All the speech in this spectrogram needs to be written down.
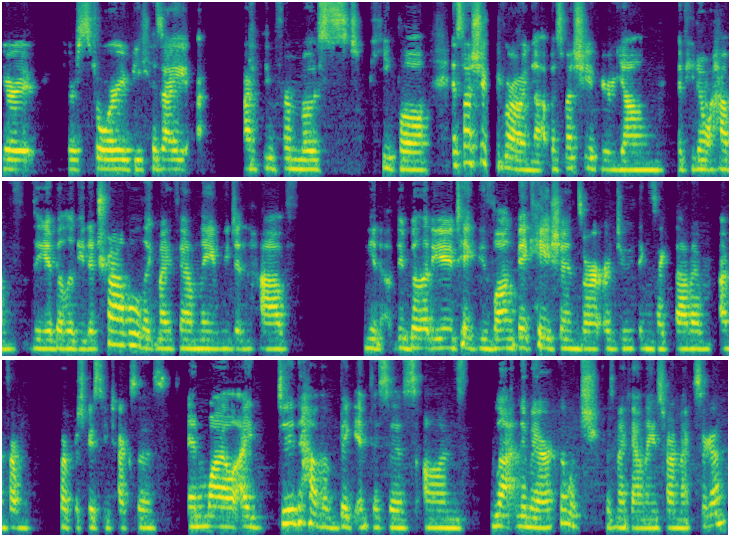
your your story because I I think for most people, especially growing up, especially if you're young, if you don't have the ability to travel, like my family, we didn't have, you know, the ability to take these long vacations or, or do things like that. I'm, I'm from Corpus Christi, Texas. And while I did have a big emphasis on Latin America, which because my family is from Mexico,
